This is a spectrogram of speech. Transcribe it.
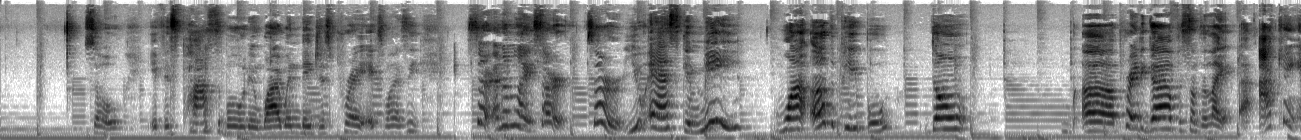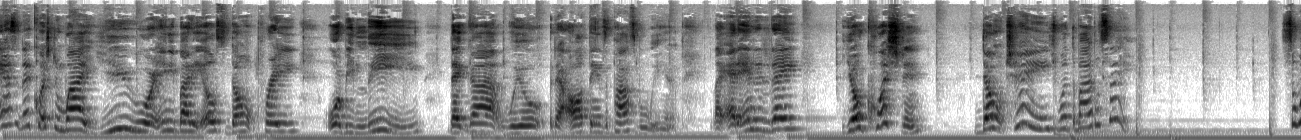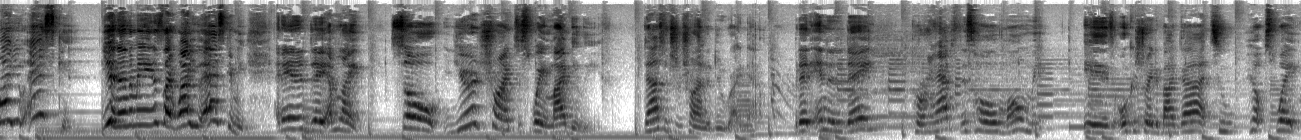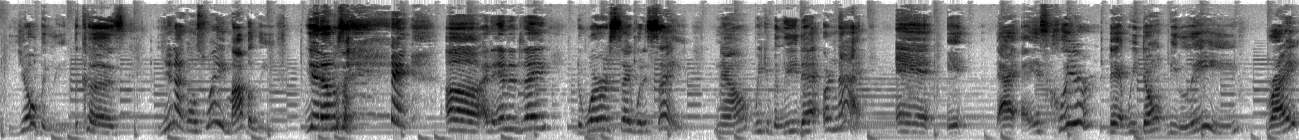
So if it's possible, then why wouldn't they just pray X, Y, Z? Sir, and I'm like, sir, sir, you asking me why other people don't uh, pray to God for something. Like I can't answer that question why you or anybody else don't pray or believe that God will that all things are possible with him. Like at the end of the day, your question don't change what the Bible say. So why you asking? You know what I mean? It's like, why are you asking me? At the end of the day, I'm like, so you're trying to sway my belief. That's what you're trying to do right now. But at the end of the day, perhaps this whole moment is orchestrated by God to help sway your belief because you're not gonna sway my belief. You know what I'm saying? uh, at the end of the day, the words say what it say. Now we can believe that or not, and it it's clear that we don't believe, right?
